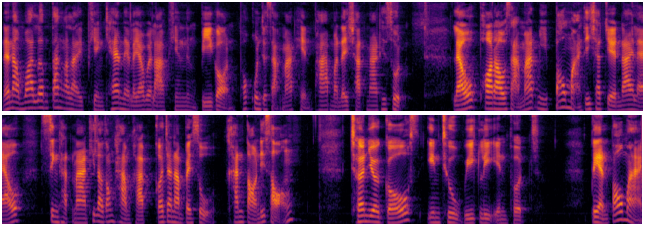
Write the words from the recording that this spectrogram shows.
แนะนำว่าเริ่มตั้งอะไรเพียงแค่ในระยะเวลาเพียง 1 ปีก่อน เพราะคุณจะสามารถเห็นภาพมันได้ชัดมากที่สุด แล้วพอเราสามารถมีเป้าหมายที่ชัดเจนได้แล้ว สิ่งถัดมาที่เราต้องทำครับ ก็จะนำไปสู่ขั้นตอนที่ 2 turn your goals into weekly input เปลี่ยนเป้าหมาย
